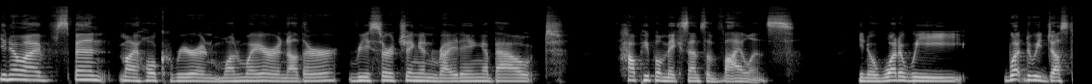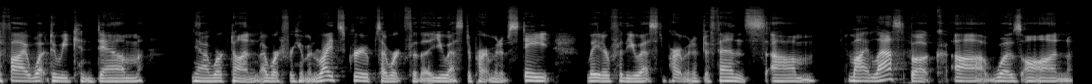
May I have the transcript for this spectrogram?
You know, I've spent my whole career in one way or another researching and writing about how people make sense of violence. You know, what do we what do we justify? What do we condemn? You know, I worked on I worked for human rights groups. I worked for the U.S. Department of State, later for the U.S. Department of Defense. Um, my last book uh, was on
